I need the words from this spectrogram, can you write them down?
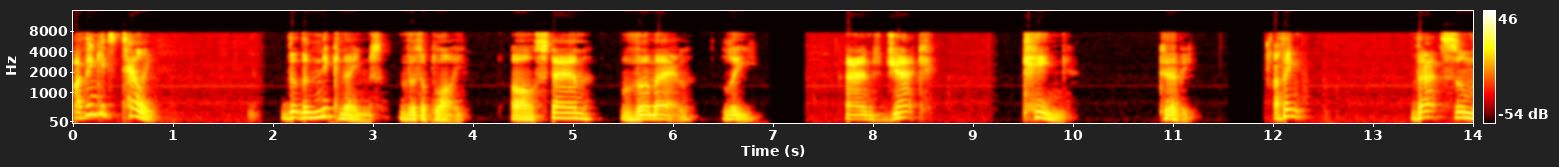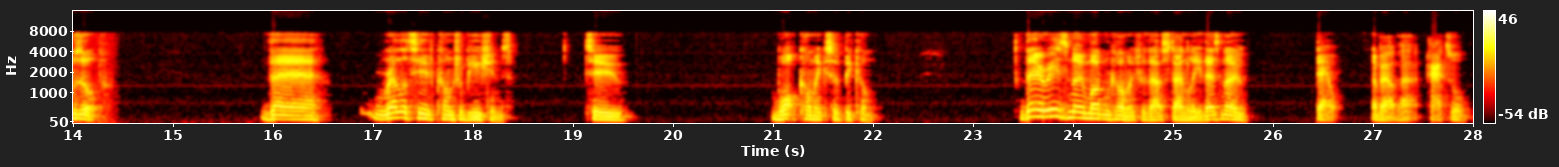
I think it's telling that the nicknames that apply are Stan the Man Lee and Jack King Kirby. I think that sums up their relative contributions to what comics have become. There is no modern comics without Stan Lee. There's no doubt about that at all.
